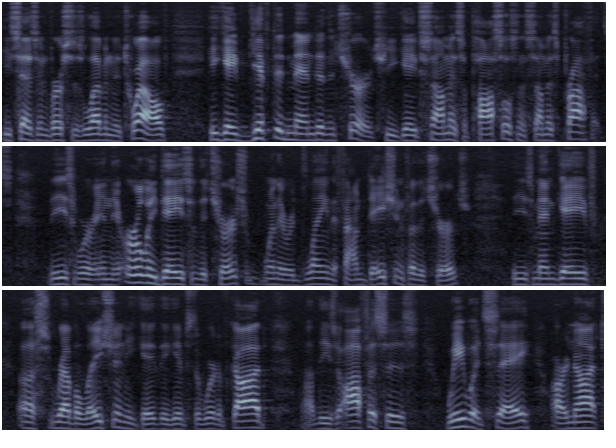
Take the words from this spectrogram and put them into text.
He says in verses 11 to 12, he gave gifted men to the church. He gave some as apostles and some as prophets. These were in the early days of the church when they were laying the foundation for the church. These men gave us revelation. He gave, they gave us the Word of God. Uh, these offices, we would say, are not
